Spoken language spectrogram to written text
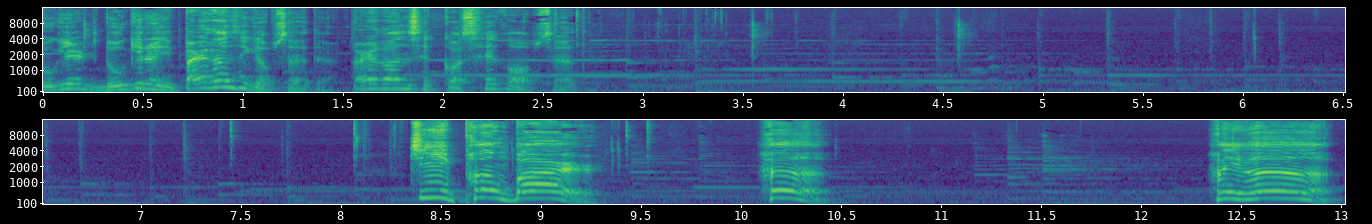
녹일? 녹일은 빨간색이 없어야 돼요 빨간색과 새가 없어야 돼 찌펑발! 흥! 하야!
